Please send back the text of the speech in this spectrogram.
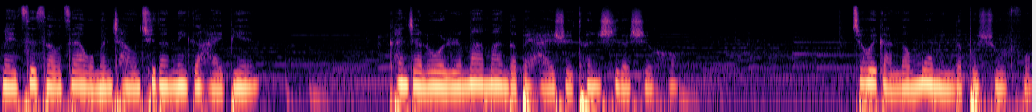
每次走在我们常去的那个海边，看着落日慢慢的被海水吞噬的时候，就会感到莫名的不舒服，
